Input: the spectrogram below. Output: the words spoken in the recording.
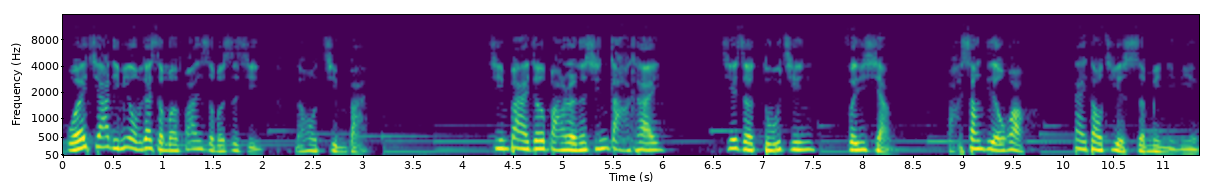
我在家里面，我们在什么发生什么事情？然后敬拜，敬拜就把人的心打开，接着读经。分享，把上帝的话带到自己的生命里面，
